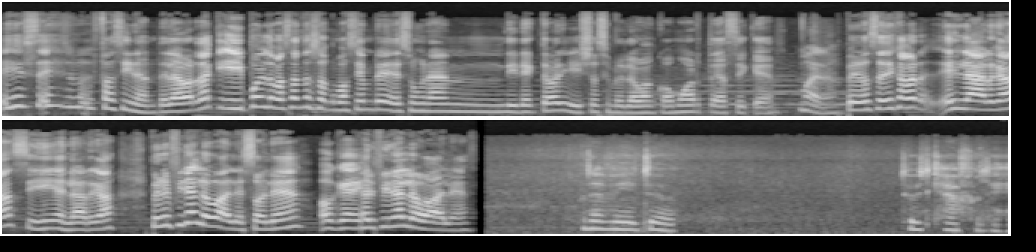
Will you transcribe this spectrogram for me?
es, es fascinante, la verdad que y Paul Thomas Anderson como siempre es un gran director y yo siempre lo banco a muerte, así que Bueno. pero se deja ver, es larga, sí, es larga, pero el final lo vale, Sol, ¿eh? Ok. El final lo vale. Whatever you do, do it carefully.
